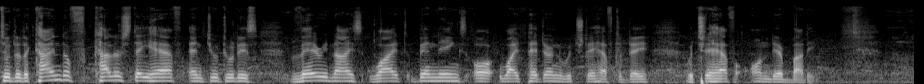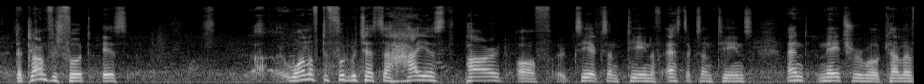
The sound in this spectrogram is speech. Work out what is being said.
to the kind of colors they have and due to this very nice white bendings or white pattern which they have today, which they have on their body. The clownfish foot is Uh, one of the food which has the highest part of zeaxanthin, of astaxanthins and natural color,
